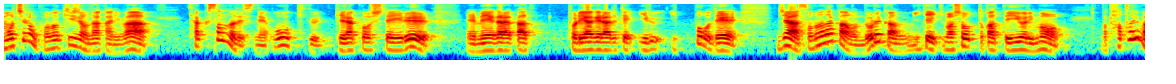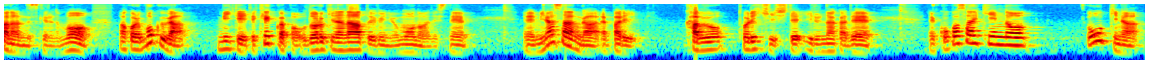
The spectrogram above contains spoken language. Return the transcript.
もちろんこの記事の中にはたくさんのですね大きく下落をしている銘柄が取り上げられている一方でじゃあその中をどれか見ていきましょうとかっていうよりも例えばなんですけれども、これ僕が見ていて結構やっぱ驚きだなというふうに思うのはですね、皆さんがやっぱり株を取引している中でここ最近の大きな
